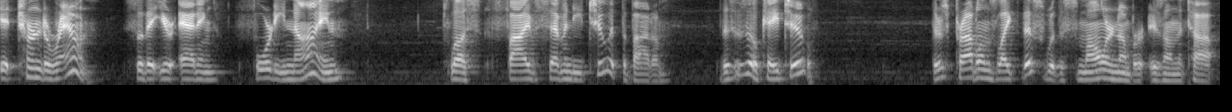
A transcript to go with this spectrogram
it turned around so that you're adding 49 plus 572 at the bottom. This is okay too. There's problems like this where the smaller number is on the top.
